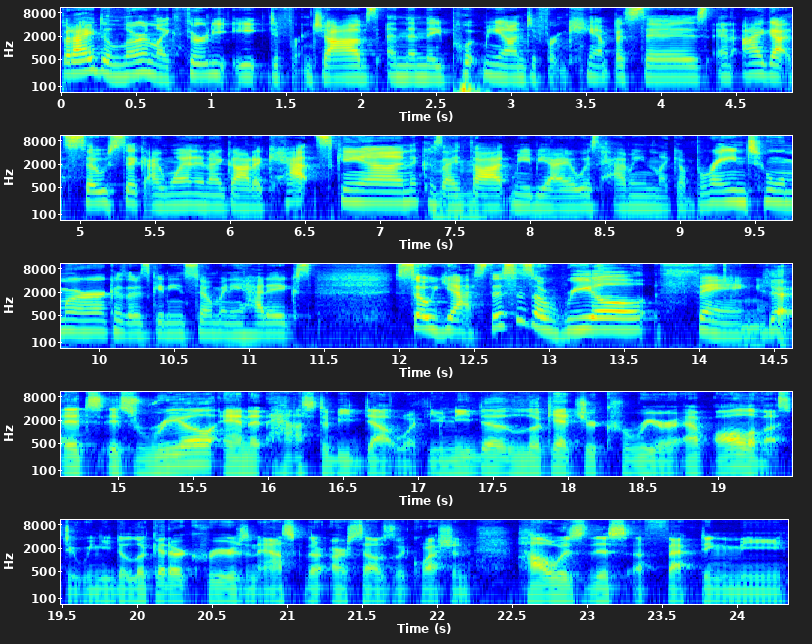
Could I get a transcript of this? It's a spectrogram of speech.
But I had to learn like 38 different jobs and then they put me on different campuses and I got so sick I went and I got a CAT scan because Mm-hmm. I thought maybe I was having like a brain tumor because I was getting so many headaches. So yes, this is a real thing. Yeah, it's it's real and it has to be dealt with. You need to look at your career. All of us do. We need to look at our careers and ask the, ourselves the question: How is this affecting me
